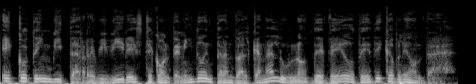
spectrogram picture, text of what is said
ECO te invita a revivir este contenido entrando al canal 1 de VOD de Cableonda.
